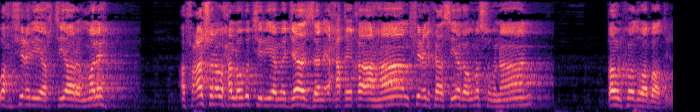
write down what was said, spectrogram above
wax ficil iyo ikhtiyaara ma leh afcaashana waxaa loogu tiriyaa majaazan ee xaqiiqa ahaan ficilkaas iyaga uma sugnaan. Qowlkoodu waa baatil.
